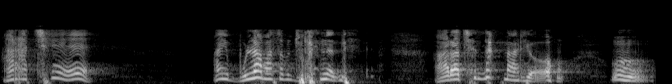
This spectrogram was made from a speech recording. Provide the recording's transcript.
알아채. 아니 몰라봤으면 좋겠는데 알아챈단 말이요. 어.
